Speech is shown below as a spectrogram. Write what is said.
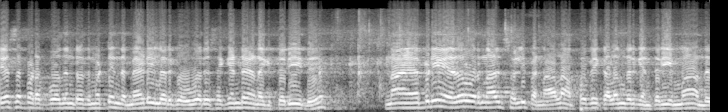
பேசப்பட போகுதுன்றது மட்டும் இந்த மேடையில இருக்க ஒவ்வொரு செகண்டும் எனக்கு தெரியுது. நான் எப்படியும் ஏதோ ஒரு நாள் சொல்லிப்பேன். நான்லாம் அப்பவே கலந்திருக்கேன் தெரியுமா? அந்த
